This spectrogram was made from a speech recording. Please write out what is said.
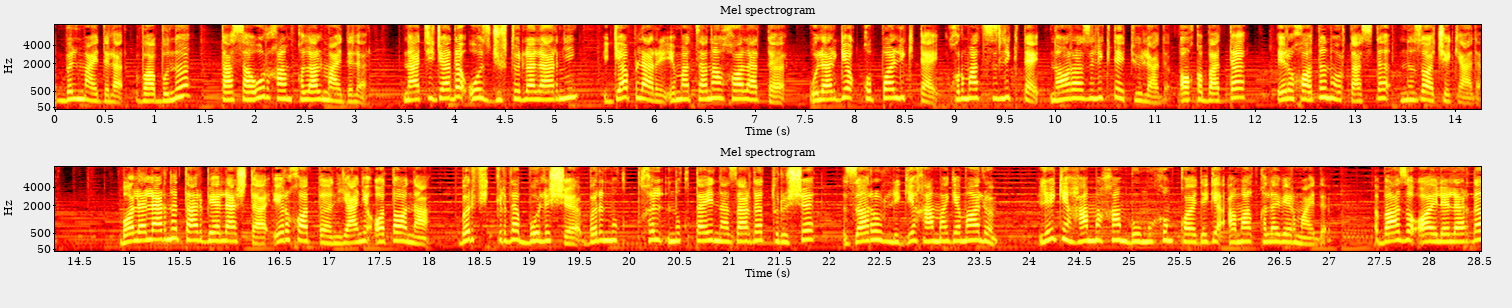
bilmaydilar va buni tasavvur ham qilolmaydilar. Natijada o'z juftilalarining gaplari emotsional holati ularga qo'pollikday hurmatsizlikday norozilikday tuyuladi. Oqibatda er xotin o'rtasida nizo chekadi. Bolalarni tarbiyalashda er xotin ya'ni ota ona bir fikrda bo'lishi bir xil nuqtai nazarda turishi zarurligi hammaga ma'lum. Lekin hamma ham bu muhim qoidaga amal qilavermaydi. Ba'zi oilalarda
